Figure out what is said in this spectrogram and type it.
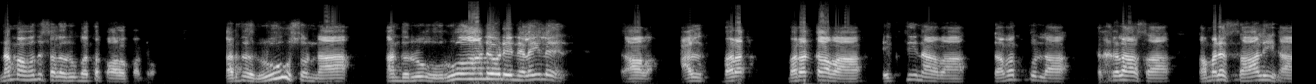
நம்ம வந்து சில ரூபத்தை ஃபாலோ பண்றோம். அடுத்தது ரூ சொன்னா அந்த ரூ ரூஹானுடைய நிலையில அல் பரக் பரக்காவா எக்தினாவா தவக்குல்லா அஹ்லாசா அமல சாலிஹா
